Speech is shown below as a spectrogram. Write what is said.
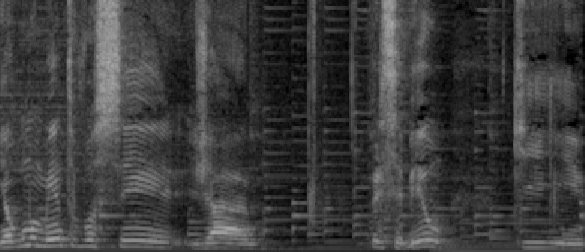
Em algum momento você já percebeu que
